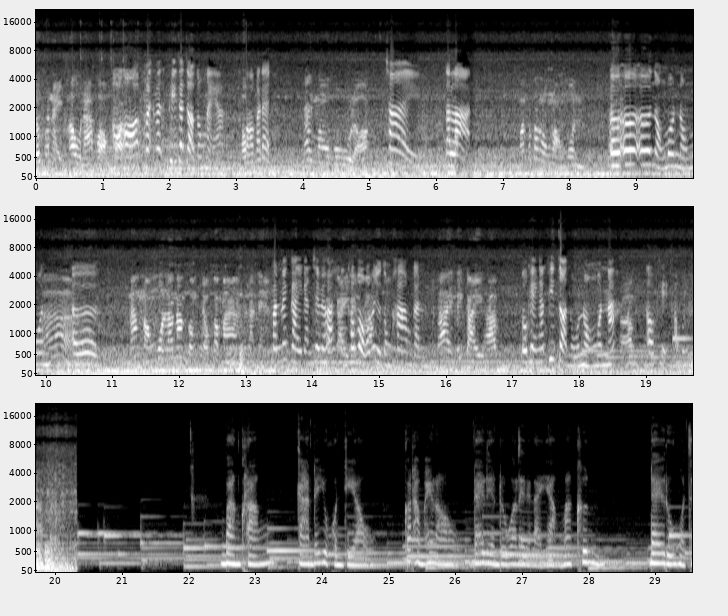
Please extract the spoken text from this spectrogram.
รถคันไหนเข้านะบอกอ๋ก่ออนอ๋อมันมันพี่จะจอดตรงไหนอะอ๋อก็ได้ ใช่มอบูเหรอ ใช่ ตลาด มันก็ต้องลงหนองมน เออเออเออหนองมนหนองมน อ่า เออ นั่งหนองมนแล้วนั่งสองแถวกลับมาแค่นั้นเองมันไม่ไกลกันใช่ไหมคะไม่ไกล เห็นเขาบอกว่ามันอยู่ตรงข้ามกัน ใช่ไม่ไกลครับโอเค งั้นพี่จอดหนูหนองมนนะ ครับ โอเคขอบคุณค่ะ บางครั้งการได้อยู่คนเดียว ก็ทำให้เราได้เรียนรู้อะไรหลาย ๆ อย่างมากขึ้น ได้รู้หัวใจ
